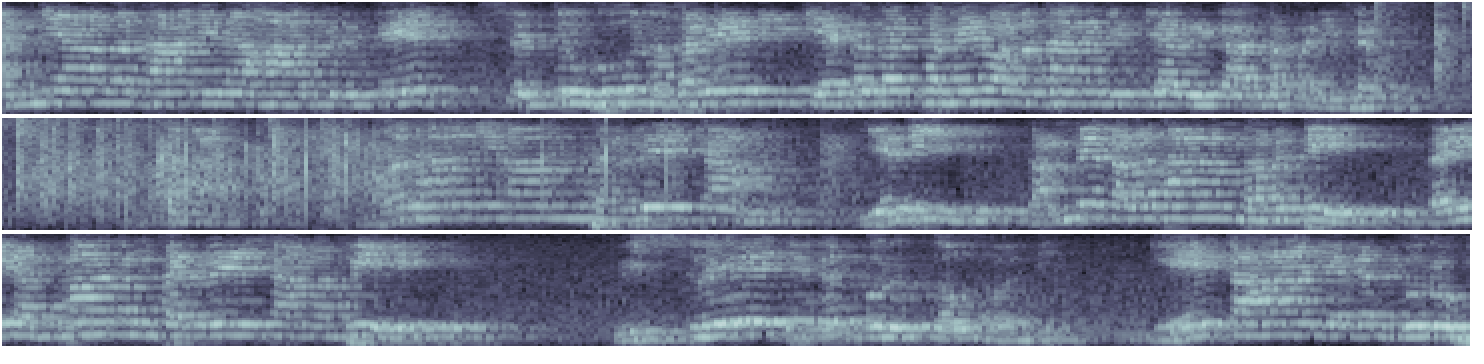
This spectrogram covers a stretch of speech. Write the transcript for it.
अन्यावधानिनः कृते शत्रुः न भवेत् इत्येतदर्थमेव अवधानविद्याविकासपरिषत् अतः अवधानिनां सर्वेषां यदि सम्यक् अवधानं भवति तर्हि अस्माकं सर्वेषामपि विश्वे जगद्गुरुत्वं भवति एकः जगद्गुरुः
